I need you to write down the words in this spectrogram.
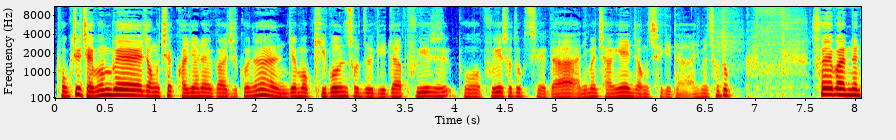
복지 재분배 정책 관련해 가지고는 이제 뭐 기본소득이다, 부의 뭐 부의소득세다, 아니면 장애인 정책이다, 아니면 소득 소외받는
